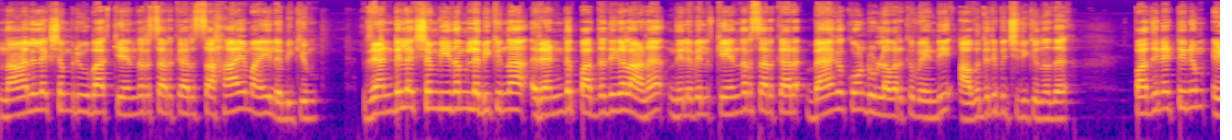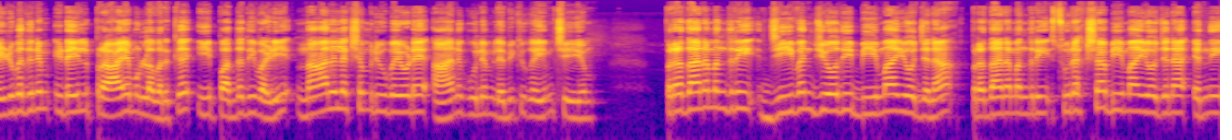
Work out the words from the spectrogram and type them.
നാല് ലക്ഷം രൂപ കേന്ദ്ര സർക്കാർ സഹായമായി ലഭിക്കും. രണ്ട് ലക്ഷം വീതം ലഭിക്കുന്ന രണ്ട് പദ്ധതികളാണ് നിലവിൽ കേന്ദ്ര സർക്കാർ ബാങ്ക് അക്കൗണ്ട് ഉള്ളവർക്ക് വേണ്ടി അവതരിപ്പിച്ചിരിക്കുന്നത്. പതിനെട്ടിനും എഴുപതിനും ഇടയിൽ പ്രായമുള്ളവർക്ക് ഈ പദ്ധതി വഴി നാല് ലക്ഷം രൂപയുടെ ആനുകൂല്യം ലഭിക്കുകയും ചെയ്യും. പ്രധാനമന്ത്രി ജീവൻ ജ്യോതി ബീമ യോജന പ്രധാനമന്ത്രി സുരക്ഷാ ബീമ യോജന എന്നീ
